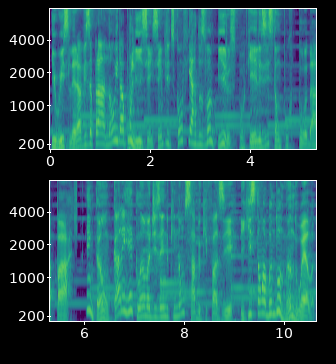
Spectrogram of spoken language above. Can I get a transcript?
e Whistler avisa para não ir à polícia e sempre desconfiar dos vampiros, porque eles estão por toda a parte. Então, Karen reclama dizendo que não sabe o que fazer e que estão abandonando ela.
